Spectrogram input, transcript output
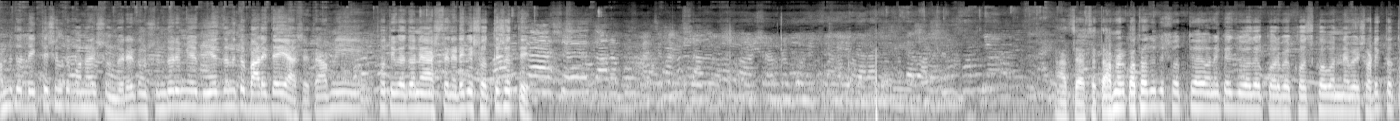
আমি তো দেখতে শুনতে মনে হয় সুন্দর। এরকম সুন্দরী মেয়ে বিয়ের জন্য তো বাড়িতেই আসে। তা আপনি প্রতিবেদনে আসছেন এটা কি সত্যি সত্যি আসে যারা বলছে আমার সামনে সামনে বলছে আচ্ছা আচ্ছা। তো আপনার কথা যদি সত্যি হয় অনেকেই যোগাযোগ করবে খোঁজ খবর নেবে সঠিক তথ্য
